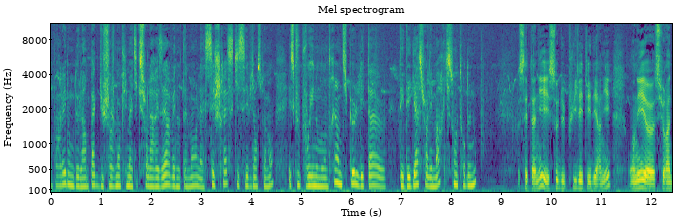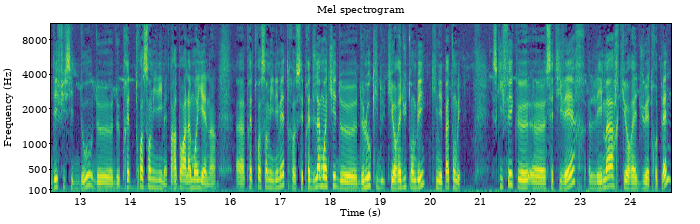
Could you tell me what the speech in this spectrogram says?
On parlait donc de l'impact du changement climatique sur la réserve et notamment la sécheresse qui sévit en ce moment. Est-ce que vous pourriez nous montrer un petit peu l'état euh, des dégâts sur les mares qui sont autour de nous? Cette année, et ce depuis l'été dernier, on est euh, sur un déficit d'eau de, près de 300 mm par rapport à la moyenne. Hein. Euh, près de 300 mm, c'est près de la moitié de, l'eau qui, aurait dû tomber, qui n'est pas tombée. Ce qui fait que cet hiver, les mares qui auraient dû être pleines,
